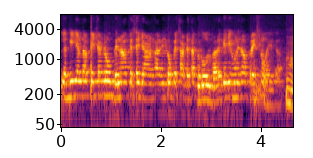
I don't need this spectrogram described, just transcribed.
ਲੱਗੀ ਜਾਂਦਾ ਪੇਸ਼ੈਂਟ ਨੂੰ ਬਿਨਾਂ ਕਿਸੇ ਜਾਣਕਾਰੀ ਤੋਂ ਕਿ ਸਾਡੇ ਤੱਕ ਗਲੂਕੋਜ਼ ਵਧ ਗਏ ਜੀ ਹੁਣ ਇਹਦਾ ਆਪਰੇਸ਼ਨ ਹੋਏਗਾ। ਹੂੰ।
